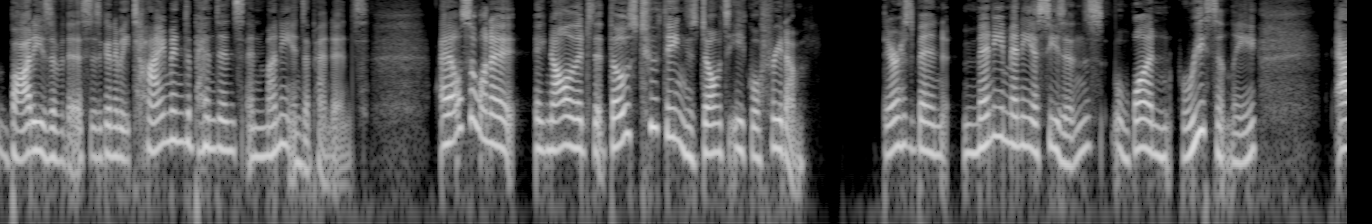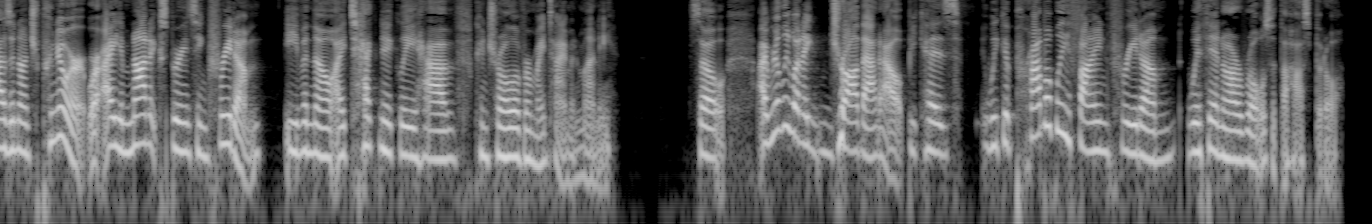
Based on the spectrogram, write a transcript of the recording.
bodies of this is going to be time independence and money independence. I also want to acknowledge that those two things don't equal freedom. There has been many, many a seasons, one recently, as an entrepreneur where I am not experiencing freedom, even though I technically have control over my time and money. So I really want to draw that out because we could probably find freedom within our roles at the hospital.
